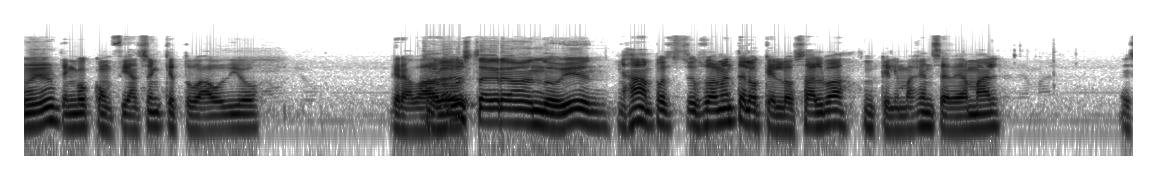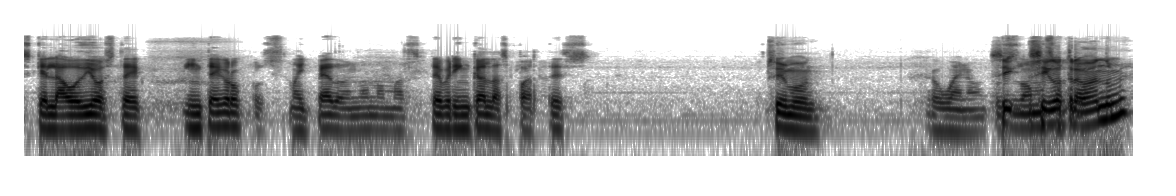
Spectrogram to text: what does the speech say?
Oye, tengo confianza en que tu audio grabado. está grabando bien. Ajá, pues usualmente lo que lo salva, aunque la imagen se vea mal, es que el audio esté íntegro, pues no hay pedo, ¿no? Nomás te brincas las partes. Simón. Pero bueno. Sí, ¿Sigo a- trabándome?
